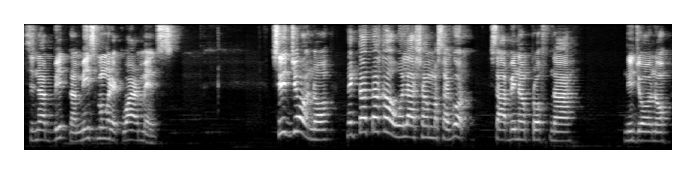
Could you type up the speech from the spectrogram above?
sinabit na mismong requirements. Si Jono, nagtataka wala siyang masagot. Sabi ng prof na ni Jono,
